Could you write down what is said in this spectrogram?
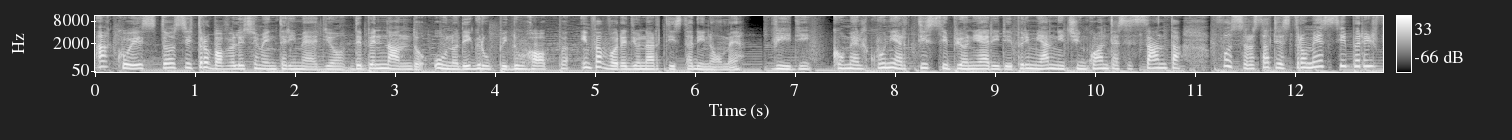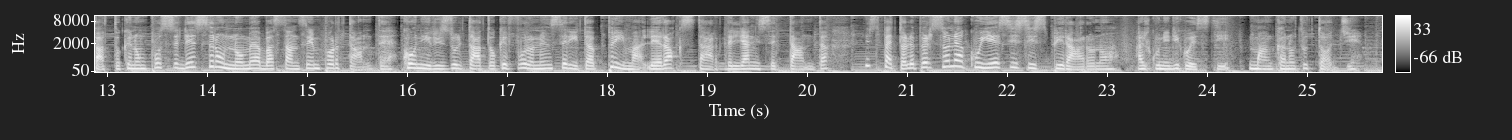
A questo si trovò velocemente rimedio, depennando uno dei gruppi doo-hop in favore di un artista di nome vidi come alcuni artisti pionieri dei primi anni 50 e 60 fossero stati estromessi per il fatto che non possedessero un nome abbastanza importante, con il risultato che furono inserite prima le rock star degli anni 70 rispetto alle persone a cui essi si ispirarono. Alcuni di questi mancano tutt'oggi.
